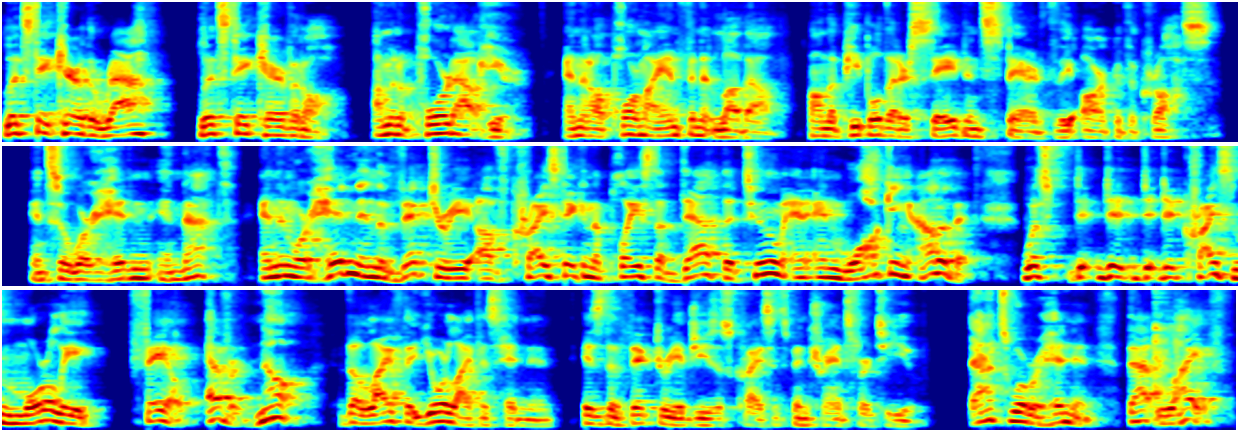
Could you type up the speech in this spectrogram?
Let's take care of the wrath. Let's take care of it all. I'm going to pour it out here, and then I'll pour my infinite love out on the people that are saved and spared through the ark of the cross. And so we're hidden in that. And then we're hidden in the victory of Christ taking the place of death, the tomb, and, and walking out of it. Was did, did, did Christ morally fail ever? No. The life that your life is hidden in is the victory of Jesus Christ. It's been transferred to you. That's where we're hidden in. That life,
